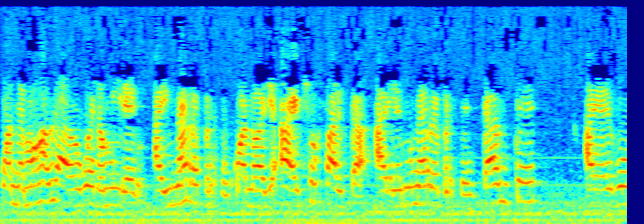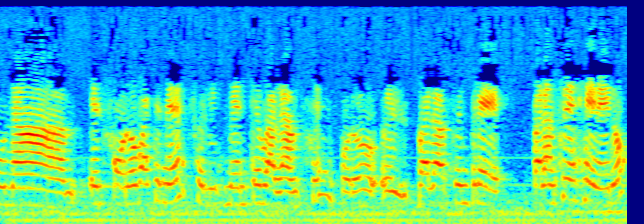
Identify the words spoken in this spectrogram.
cuando hemos hablado, bueno, miren, hay una cuando haya, ha hecho falta, hay una representante hay alguna el foro va a tener felizmente balance el foro el balance entre balance de género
